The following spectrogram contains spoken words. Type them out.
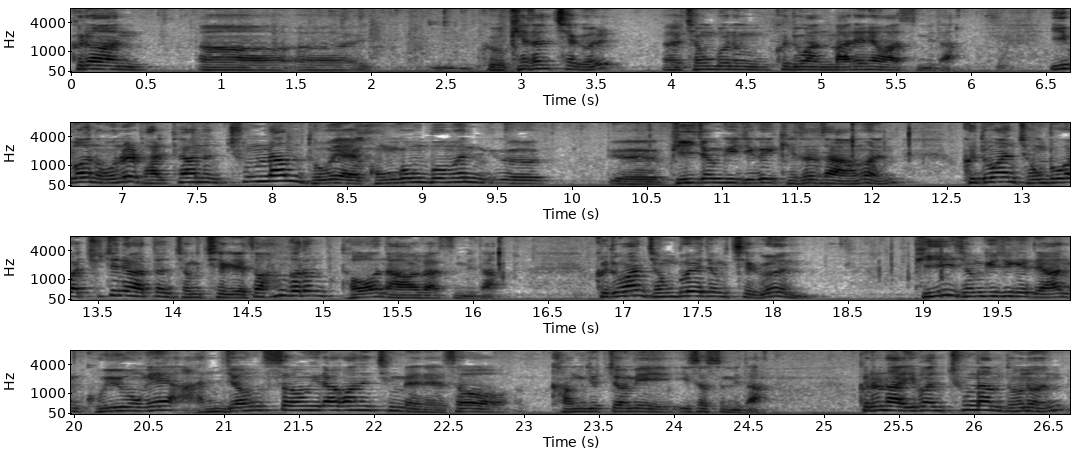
그러한 어, 어, 그 개선책을 어, 정부는 그동안 마련해 왔습니다. 이번 오늘 발표하는 충남도의 공공부문 그, 그 비정규직의 개선 사항은 그동안 정부가 추진해 왔던 정책에서 한 걸음 더 나아갔습니다. 그동안 정부의 정책은 비정규직에 대한 고용의 안정성이라고 하는 측면에서 강조점이 있었습니다. 그러나 이번 충남도는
